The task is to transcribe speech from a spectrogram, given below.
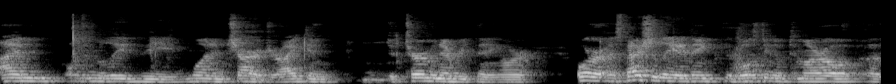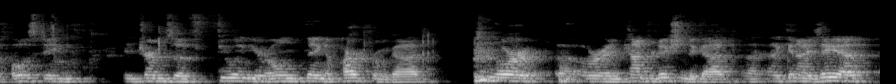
I'm ultimately the one in charge, or I can determine everything, or or especially I think the boasting of tomorrow, uh, boasting in terms of doing your own thing apart from God, or uh, or in contradiction to God. Uh, like in Isaiah,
